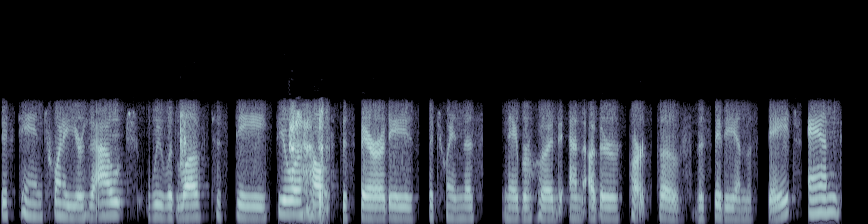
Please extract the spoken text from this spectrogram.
15, 20 years out, we would love to see fewer health disparities between this neighborhood and other parts of the city and the state, and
